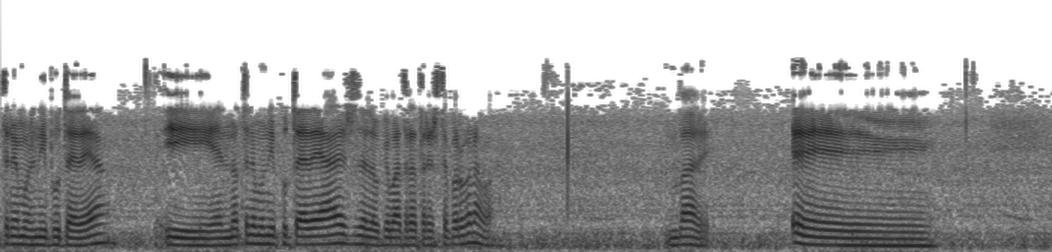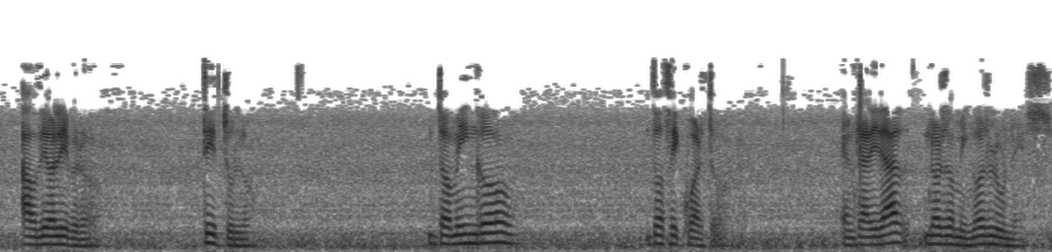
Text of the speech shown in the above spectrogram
tenemos ni puta idea y el no tenemos ni puta idea es de lo que va a tratar este programa. Vale. Eh, audiolibro. Título. Domingo 12 y cuarto. En realidad no es domingo, es lunes.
